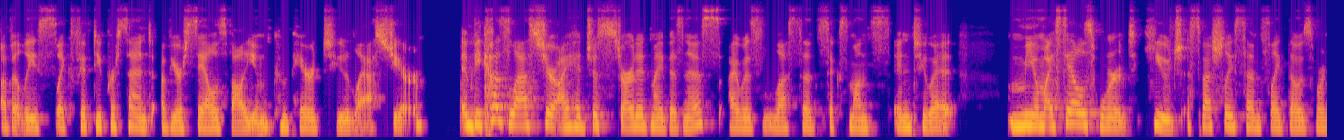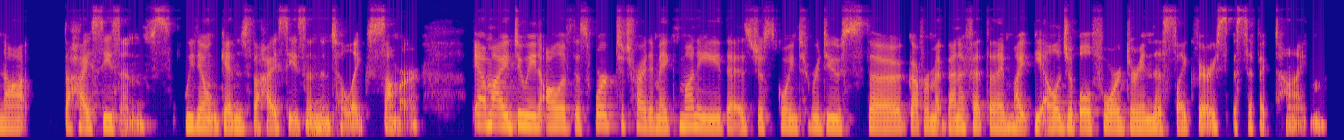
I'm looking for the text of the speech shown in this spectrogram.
of at least like 50% of your sales volume compared to last year. And because last year I had just started my business, I was less than six months into it you know, my sales weren't huge, especially since like those were not the high seasons. We don't get into the high season until like summer. Am I doing all of this work to try to make money that is just going to reduce the government benefit that I might be eligible for during this like very specific time?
